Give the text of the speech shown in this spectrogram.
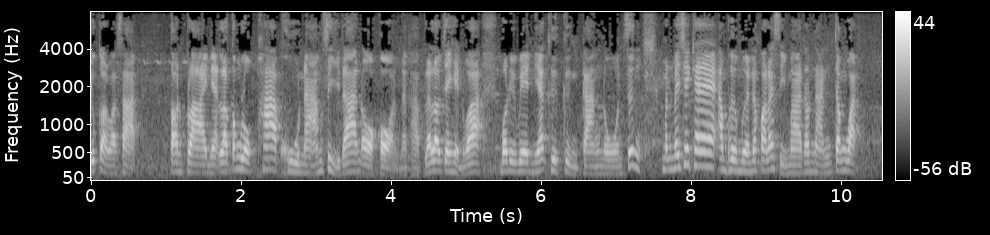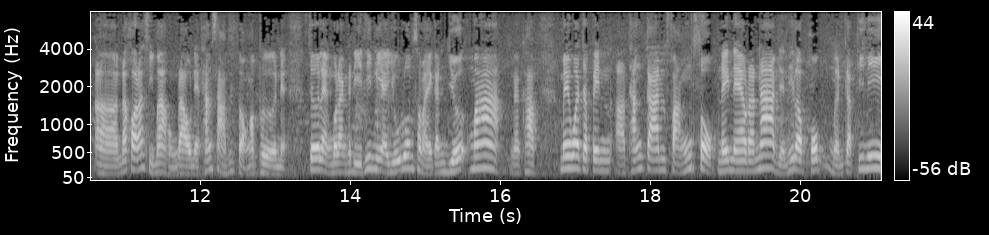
ยุคก่อนประวัติศาสตร์ตอนปลายเนี่ยเราต้องลบภาพคูน้ำสี่ด้านออกก่อนนะครับ แล้วเราจะเห็นว่าบริเวณนี้คือกึ่งกลางโนน ซึ่งมันไม่ใช่แค่อำเภอเมืองนครราชสีมาเท่านั้น จังหวัด นครราชสีมาของเราเนี่ยทั้ง 32อำเภอเนี่ยเจอแหล่งโบราณคดีที่มีอายุร่วมสมัยกันเยอะมากนะครับไม่ว่าจะเป็นทั้งการฝังศพในแนวระนาบอย่างที่เราพบเหมือนกับที่นี่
